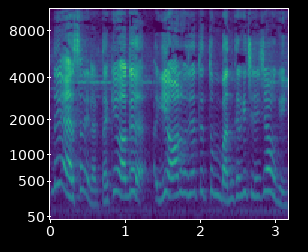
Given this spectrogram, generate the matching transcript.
नहीं ऐसा नहीं लगता क्यों अगर ये ऑन हो जाए तो तुम बंद करके चली जाओगी।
